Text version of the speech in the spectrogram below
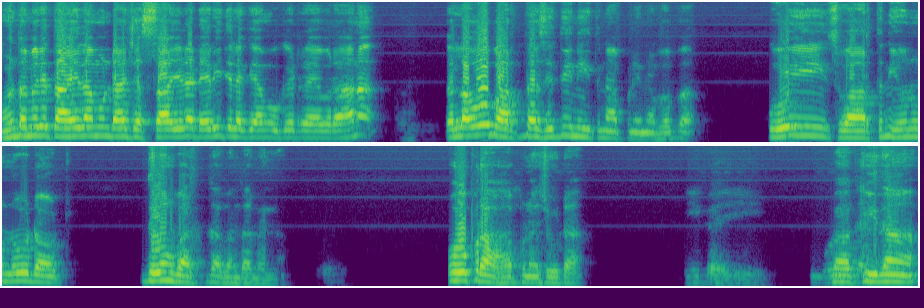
ਹੁਣ ਤਾਂ ਮੇਰੇ ਤਾਏ ਦਾ ਮੁੰਡਾ ਜੱਸਾ ਜਿਹੜਾ ਡੈਰੀ 'ਚ ਲੱਗਿਆ ਮੋਗੇ ਡਰਾਈਵਰ ਆ ਹਨਾ? ਕੱਲਾ ਉਹ ਵਰਤਦਾ ਸਿੱਧੀ ਨੀਤ ਨਾਲ ਆਪਣੇ ਨਾਲ ਬਾਬਾ। ਕੋਈ ਸਵਾਰਥ ਨਹੀਂ ਉਹਨੂੰ ਨੋ ਡਾਊਟ ਦਿਲੋਂ ਵਰਤਦਾ ਬੰਦਾ ਮੈਨੂੰ ਉਹ ਭਰਾ ਆਪਣਾ ਛੋਟਾ। ਠੀਕ ਹੈ ਜੀ ਬਾਕੀ ਦਾ-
